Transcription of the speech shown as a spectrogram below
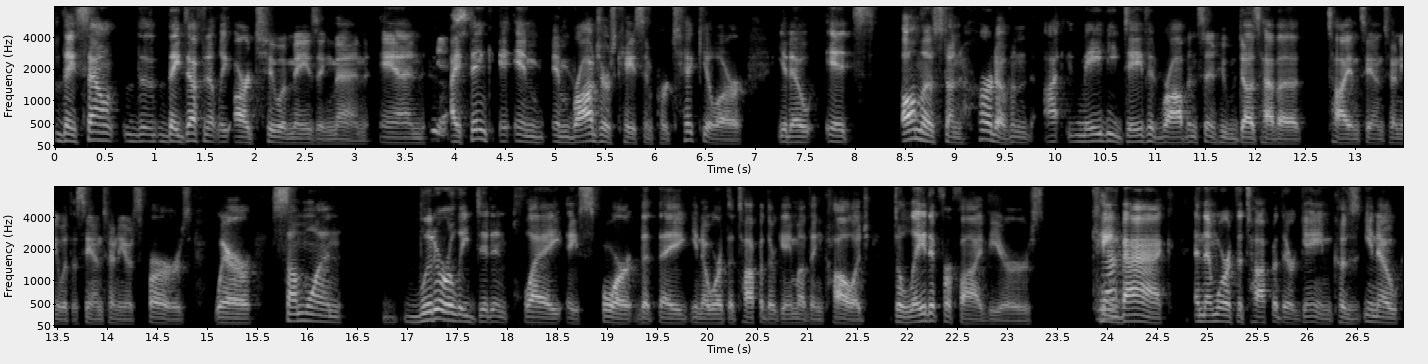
they sound they definitely are two amazing men, and yes. I think in in Roger's case in particular, you know, it's almost unheard of, and I, maybe David Robinson, who does have a tie in San Antonio with the San Antonio Spurs, where someone literally didn't play a sport that they, you know, were at the top of their game of in college, delayed it for five years, came yeah. back and then we're at the top of their game. Because you know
